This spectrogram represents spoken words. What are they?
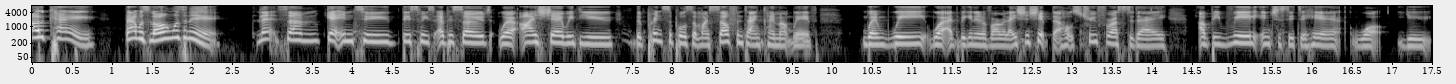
Okay, that was long, wasn't it? Let's um get into this week's episode where I share with you the principles that myself and Dan came up with when we were at the beginning of our relationship that holds true for us today. I'd be really interested to hear what you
